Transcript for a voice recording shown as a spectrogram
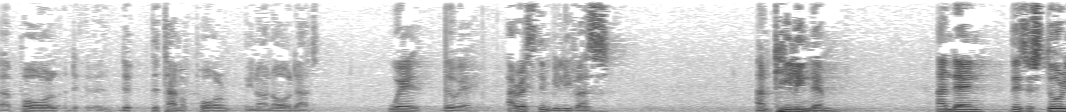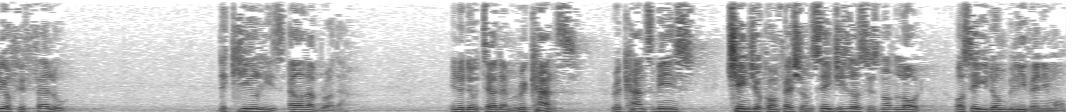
uh, Paul, the, the, the time of Paul, you know, and all that, where they were arresting believers and killing them. And then there's a story of a fellow, they killed his elder brother. You know, they'll tell them, recant. Recant means change your confession. Say Jesus is not Lord or say you don't believe anymore.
